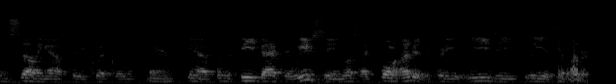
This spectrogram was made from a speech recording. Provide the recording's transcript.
and selling out pretty quickly. Yeah. You know, from the feedback that we've seen, looks like 400 is a pretty easily attainable number.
